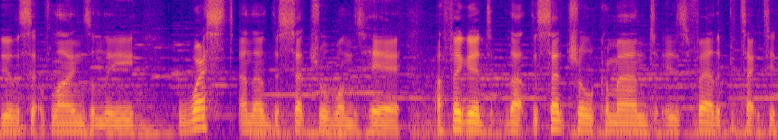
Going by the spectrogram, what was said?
the other set of lines on the west and then the central ones here. I figured that the central command is fairly protected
